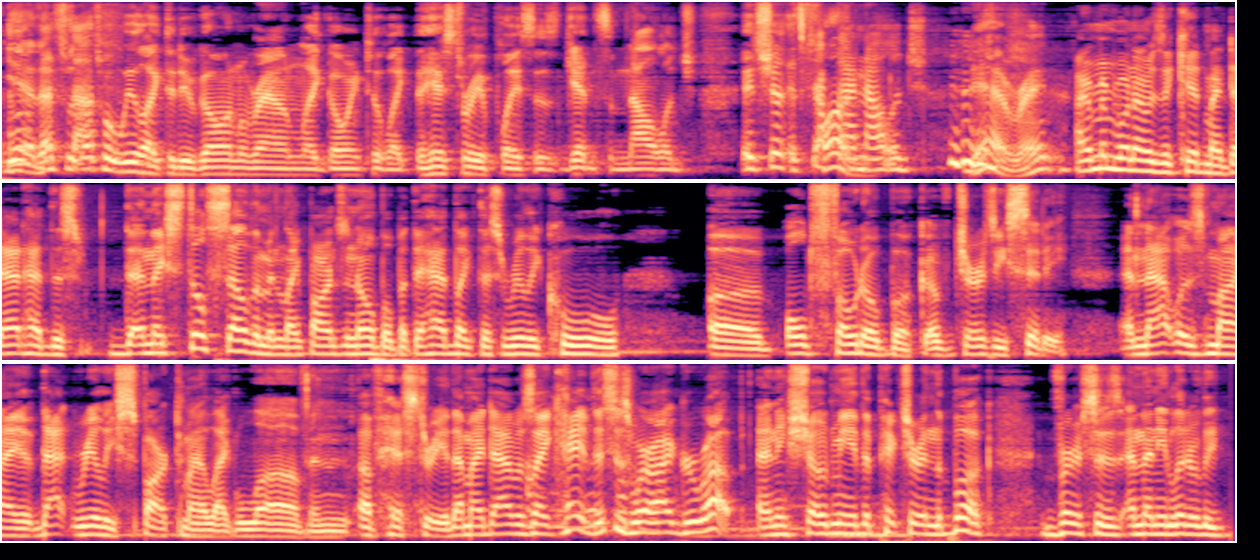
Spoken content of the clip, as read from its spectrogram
Yeah, that's what that's what we like to do. Going around, like going to like the history of places, getting some knowledge. It's just it's Drop fun. that knowledge. Yeah, right. I remember when I was a kid, my dad had this, and they still sell them in like Barnes and Noble, but they had like this really cool uh, old photo book of Jersey City. And that was my that really sparked my like love and of history. That my dad was like, "Hey, this is where I grew up," and he showed me the picture in the book versus, and then he literally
